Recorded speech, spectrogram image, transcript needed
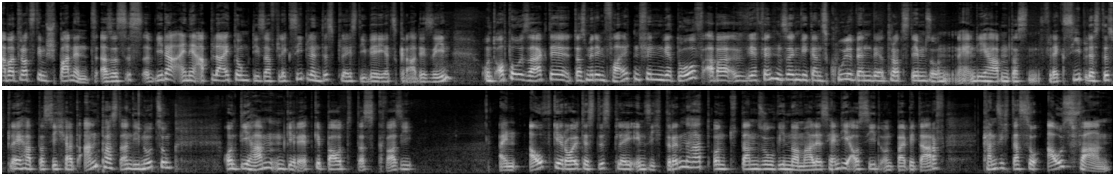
aber trotzdem spannend. Also es ist wieder eine Ableitung dieser flexiblen Displays, die wir jetzt gerade sehen. Und Oppo sagte, das mit dem Falten finden wir doof, aber wir finden es irgendwie ganz cool, wenn wir trotzdem so ein Handy haben, das ein flexibles Display hat, das sich halt anpasst an die Nutzung. Und die haben ein Gerät gebaut, das quasi ein aufgerolltes Display in sich drin hat und dann so wie ein normales Handy aussieht und bei Bedarf kann sich das so ausfahren,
